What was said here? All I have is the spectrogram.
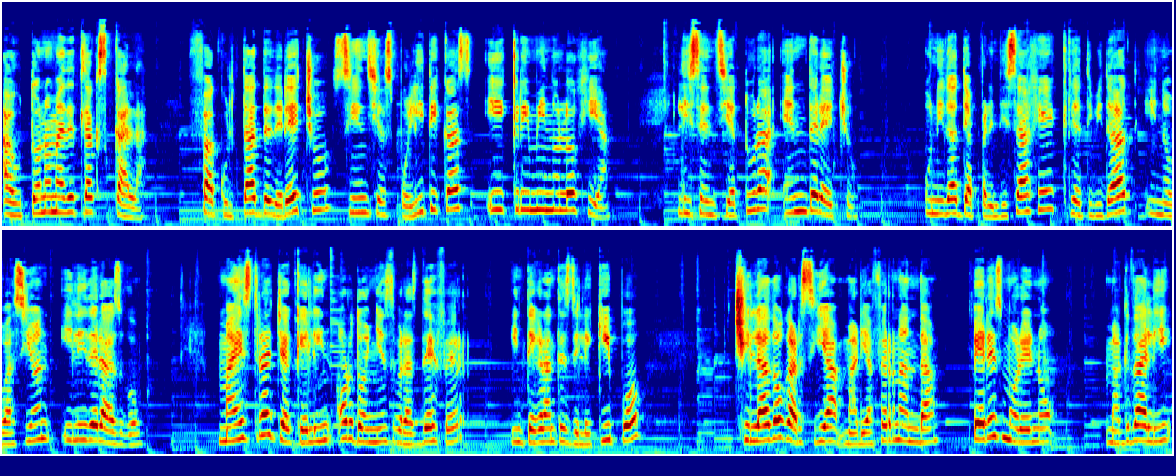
Autónoma de Tlaxcala, Facultad de Derecho, Ciencias Políticas y Criminología, Licenciatura en Derecho, Unidad de Aprendizaje, Creatividad, Innovación y Liderazgo. Maestra Jacqueline Ordóñez Brasdefer, integrantes del equipo, Chilado García María Fernanda, Pérez Moreno Magdali,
